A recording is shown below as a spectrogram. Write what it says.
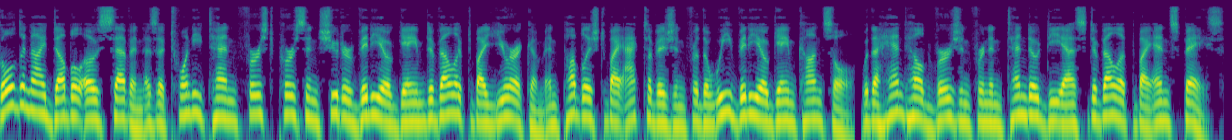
GoldenEye 007 is a 2010 first-person shooter video game developed by Eurocom and published by Activision for the Wii video game console, with a handheld version for Nintendo DS developed by N-Space.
